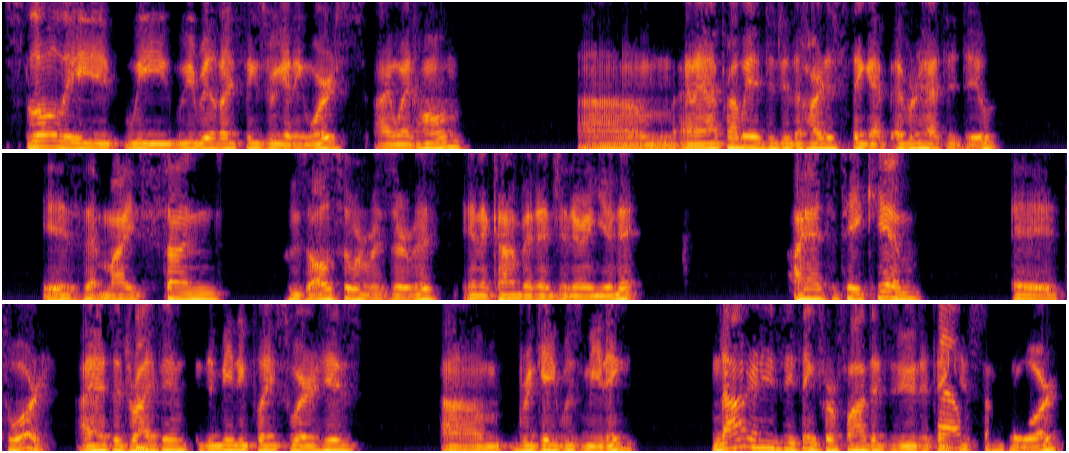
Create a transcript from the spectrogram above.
slowly we we realized things were getting worse. I went home, um, and I probably had to do the hardest thing I've ever had to do, is that my son, who's also a reservist in a combat engineering unit, I had to take him uh, to war. I had to drive him to the meeting place where his um, brigade was meeting. Not an easy thing for a father to do to take No. his son to war.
